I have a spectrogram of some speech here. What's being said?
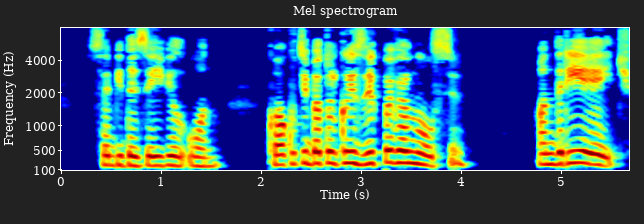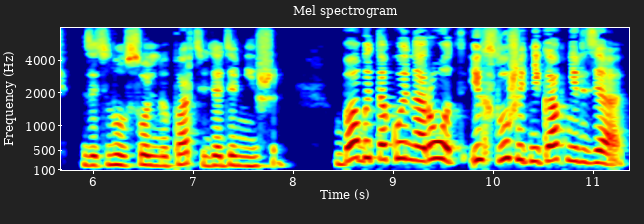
— с обидой заявил он. «Как у тебя только язык повернулся!» «Андреич!» — затянул сольную партию дядя Миша. «Бабы такой народ, их слушать никак нельзя.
